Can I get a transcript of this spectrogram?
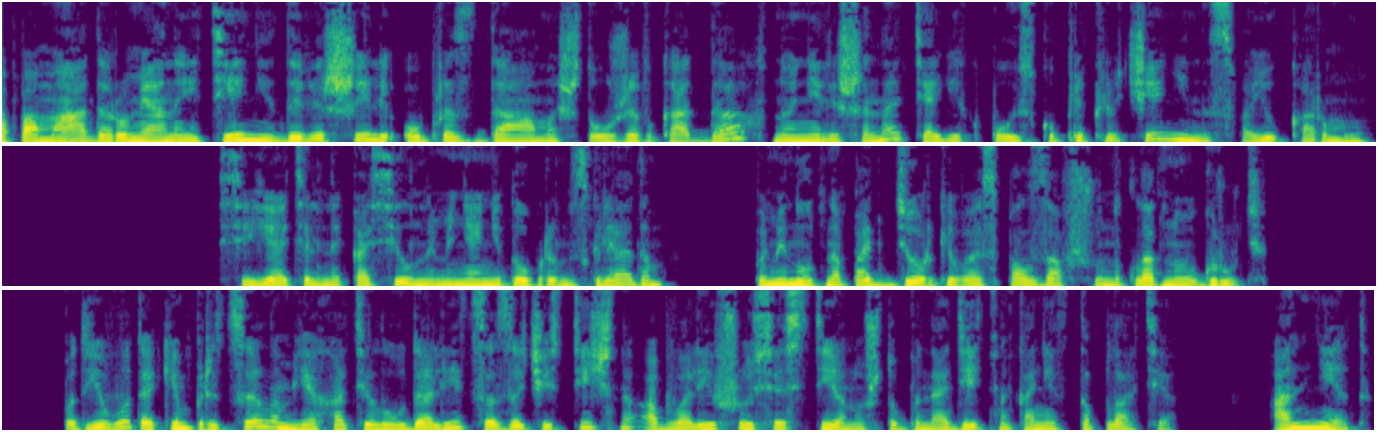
а помада, румяна и тени довершили образ дамы, что уже в годах, но не лишена тяги к поиску приключений на свою корму. Сиятельный косил на меня недобрым взглядом, поминутно поддергивая сползавшую накладную грудь. Под его таким прицелом я хотела удалиться за частично обвалившуюся стену, чтобы надеть наконец-то платье. А нет.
